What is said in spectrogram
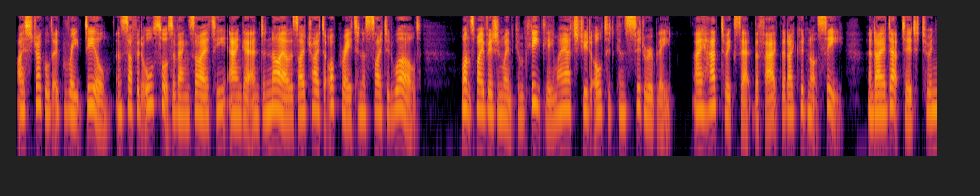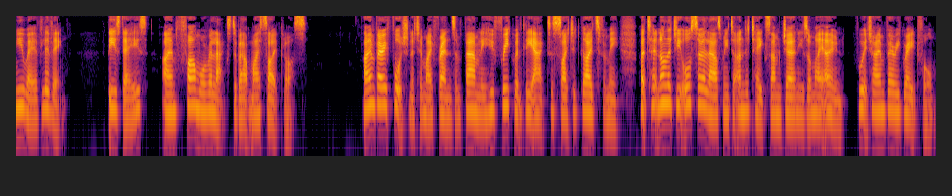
I struggled a great deal and suffered all sorts of anxiety, anger, and denial as I tried to operate in a sighted world. Once my vision went completely, my attitude altered considerably. I had to accept the fact that I could not see, and I adapted to a new way of living. These days, I am far more relaxed about my sight loss. I am very fortunate in my friends and family who frequently act as sighted guides for me, but technology also allows me to undertake some journeys on my own, for which I am very grateful.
